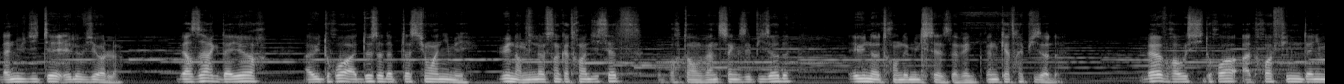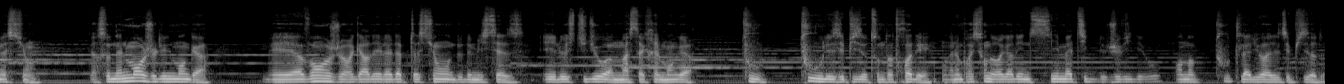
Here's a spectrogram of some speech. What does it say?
la nudité et le viol. Berserk d'ailleurs a eu droit à deux adaptations animées, une en 1997 comportant 25 épisodes et une autre en 2016 avec 24 épisodes. L'œuvre a aussi droit à trois films d'animation, Personnellement, je lis le manga. Mais avant, je regardais l'adaptation de 2016. Et le studio a massacré le manga. Tout, tous les épisodes sont en 3D. On a l'impression de regarder une cinématique de jeu vidéo pendant toute la durée des épisodes.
